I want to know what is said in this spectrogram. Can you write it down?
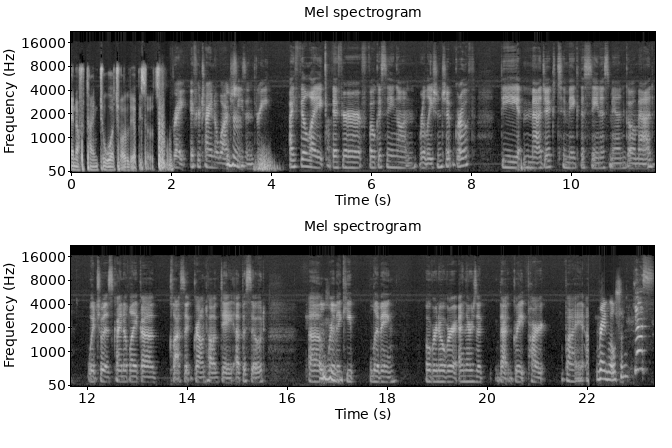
enough time to watch all the episodes. Right, if you're trying to watch season three. I feel like if you're focusing on relationship growth, the magic to make the sanest man go mad, which was kind of like a classic Groundhog Day episode, uh, where they keep living over and over. And there's a that great part by uh, Rainn Wilson. yes,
